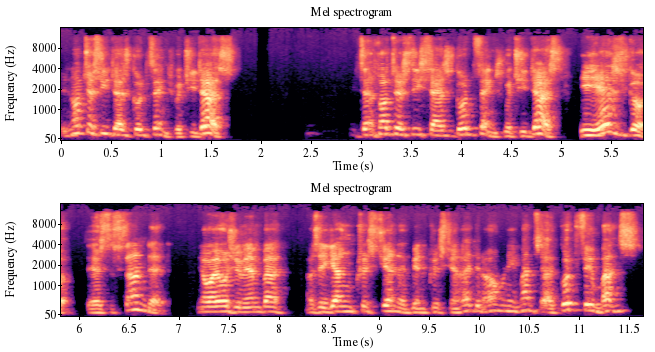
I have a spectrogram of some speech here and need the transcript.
Not just he does good things, which he does. It's not just he says good things, which he does. He is good. There's the standard. You know, I always remember as a young Christian, I'd been a Christian, I don't know how many months, a good few months,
